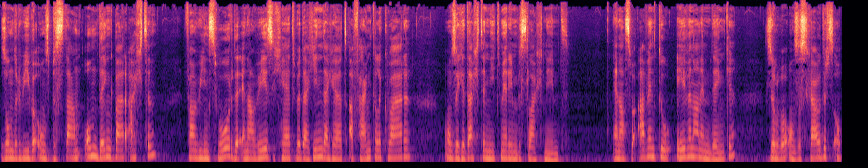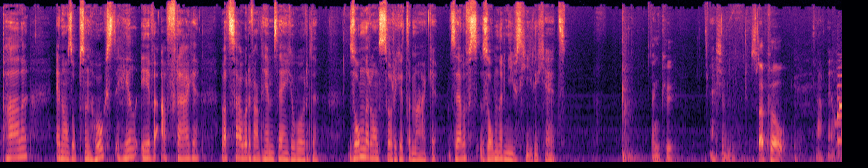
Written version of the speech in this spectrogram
zonder wie we ons bestaan ondenkbaar achten, van wiens woorden en aanwezigheid we dag in dag uit afhankelijk waren, onze gedachten niet meer in beslag neemt. En als we af en toe even aan hem denken, zullen we onze schouders ophalen en ons op zijn hoogst heel even afvragen wat zou er van hem zijn geworden, zonder ons zorgen te maken, zelfs zonder nieuwsgierigheid. Dank u. Alsjeblieft. Slap wel. Snap je wel.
